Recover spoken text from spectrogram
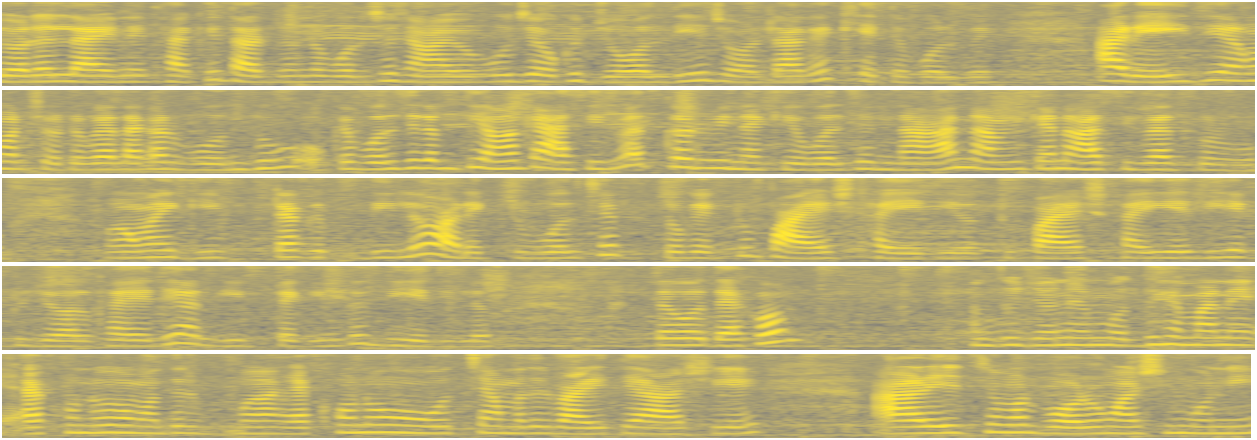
জলের লাইনে থাকে, তার জন্য বলছে জামাইবাবু যে ওকে জল দিয়ে জলটা আগে খেতে বলবে। আর এই যে আমার ছোটোবেলাকার বন্ধু, ওকে বলছিলাম, তুই আমাকে আশীর্বাদ করবি না কেউ বলছে, না না, আমি কেন আশীর্বাদ করব? আমায় গিফটটা দিল আর একটু বলছে, তোকে একটু পায়েস খাইয়ে দিও, একটু পায়েস খাইয়ে দিয়ে, একটু জল খাইয়ে দিয়ে আর গিফটটা কিন্তু দিয়ে দিল। তো দেখো দুজনের মধ্যে মানে এখনও আমাদের এখনও হচ্ছে আমাদের বাড়িতে আসে। আর এই হচ্ছে আমার বড় মাসিমণি।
